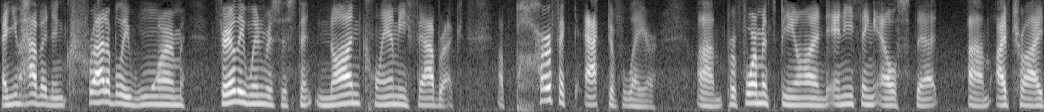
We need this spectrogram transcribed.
and you have an incredibly warm, fairly wind resistant, non clammy fabric. A perfect active layer. Um, performance beyond anything else that um, I've tried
